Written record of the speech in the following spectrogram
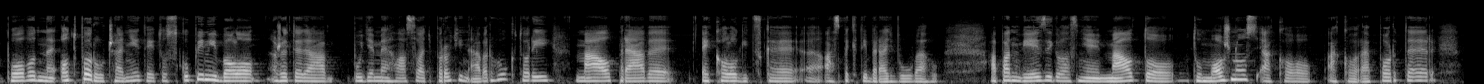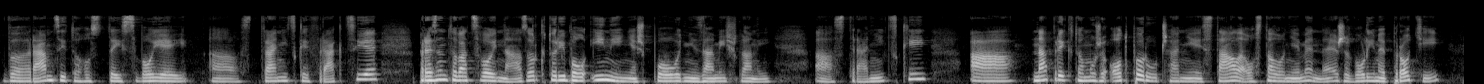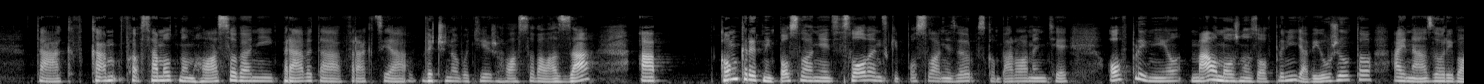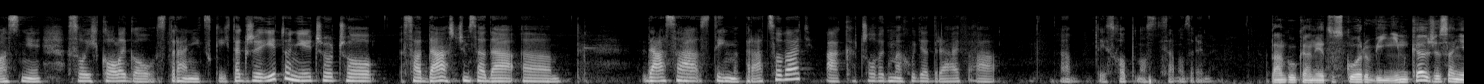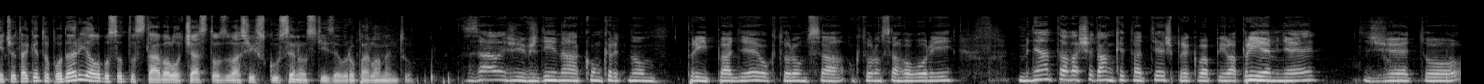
pôvodné odporúčanie tejto skupiny bolo, že teda budeme hlasovať proti návrhu, ktorý mal práve ekologické e, aspekty brať v úvahu. A pán Viezik vlastne mal to, tú možnosť ako, ako reportér v rámci toho, tej svojej stranickej frakcie prezentovať svoj názor, ktorý bol iný než pôvodne zamýšľaný stranicky a napriek tomu, že odporúčanie stále ostalo nemenné, že volíme proti, tak v, kam, v samotnom hlasovaní práve tá frakcia väčšinovo tiež hlasovala za a konkrétny poslanec, slovenský poslanec v Európskom parlamente ovplyvnil, mal možnosť ovplyvniť a využil to aj názory vlastne svojich kolegov stranických. Takže je to niečo, čo sa dá, s čím sa dá, eh, dá sa s tým pracovať, ak človek má chuť a drive a a tie schopnosti samozrejme. Pán Kukan, je to skôr výnimka, že sa niečo takéto podarí, alebo sa to stávalo často z vašich skúseností z Európarlamentu? Záleží vždy na konkrétnom prípade, o ktorom sa, o ktorom sa hovorí. Mňa tá vaša anketa tiež prekvapila príjemne, že to e,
